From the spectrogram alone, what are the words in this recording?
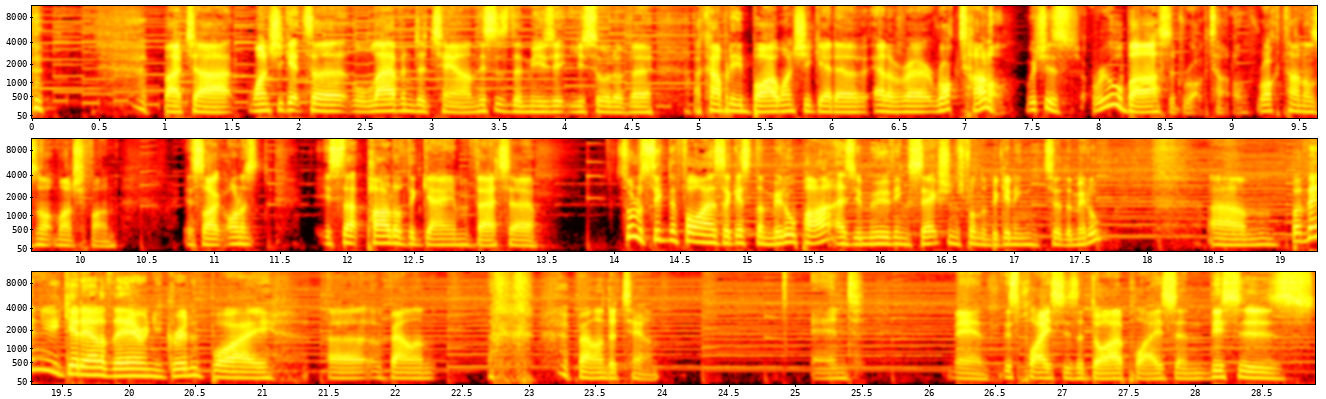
but uh, once you get to Lavender Town, this is the music you sort of uh, accompanied by once you get uh, out of a rock tunnel, which is a real bastard rock tunnel. Rock tunnel's not much fun. It's like honest. It's that part of the game that uh, sort of signifies, I guess, the middle part as you're moving sections from the beginning to the middle. Um, but then you get out of there and you're greeted by uh, Valen- Valender Town. And man, this place is a dire place, and this is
